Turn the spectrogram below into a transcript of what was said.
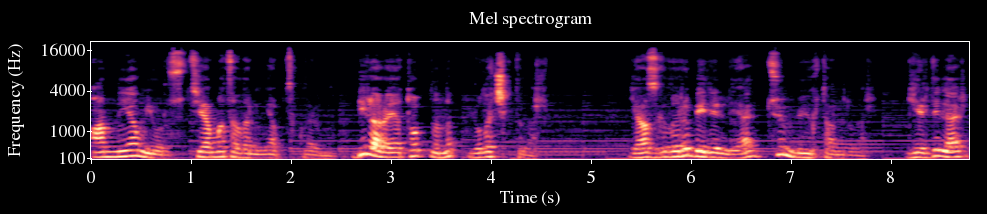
Anlayamıyoruz Tiamataların yaptıklarını. Bir araya toplanıp yola çıktılar. Yazgıları belirleyen tüm büyük tanrılar. Girdiler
